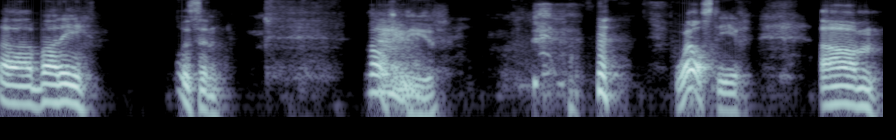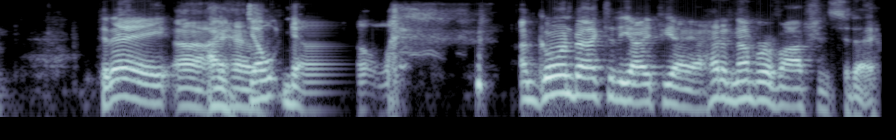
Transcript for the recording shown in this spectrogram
Uh, buddy, listen. Well, Steve. well, Steve. Um, today uh, I, I have, don't know. I'm going back to the IPA. I had a number of options today.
